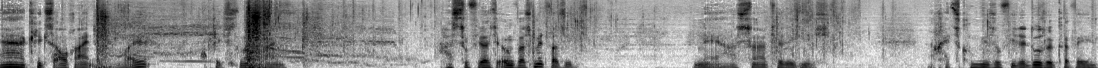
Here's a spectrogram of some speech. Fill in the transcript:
Ja, kriegst auch einen. Weil... Kriegst noch einen. Hast du vielleicht irgendwas mit, was ich... Nee, hast du natürlich nicht. Ach, jetzt kommen hier so viele Duselköpfe hin.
